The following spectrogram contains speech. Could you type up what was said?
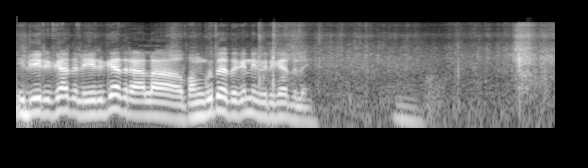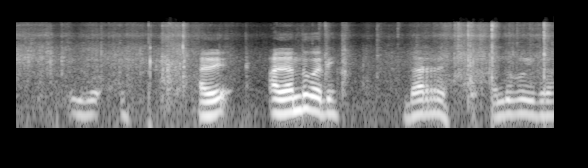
ఇది ఇరగదులే ఇరగదురా అలా వంగుతుంది కానీ విరగదులే అది అది అందుకు అది. దర్రే అందుకు ఇదిరా?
